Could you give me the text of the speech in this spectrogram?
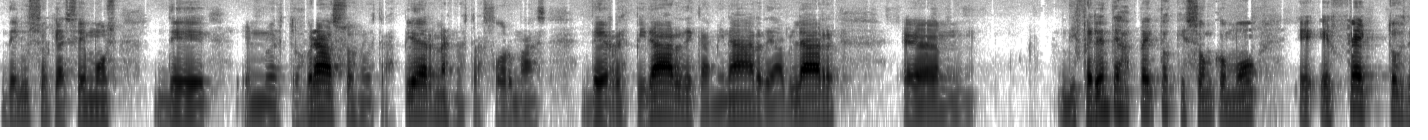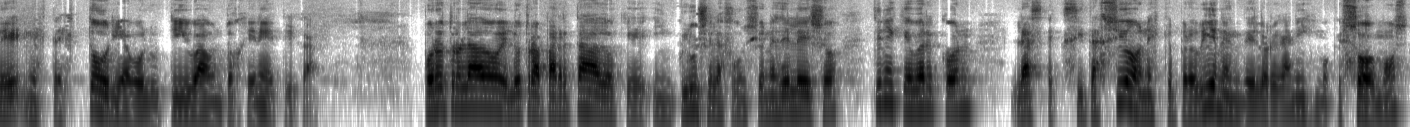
del uso que hacemos de nuestros brazos, nuestras piernas, nuestras formas de respirar, de caminar, de hablar, em, diferentes aspectos que son como efectos de nuestra historia evolutiva ontogenética. Por otro lado, el otro apartado que incluye las funciones del ello tiene que ver con las excitaciones que provienen del organismo que somos,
